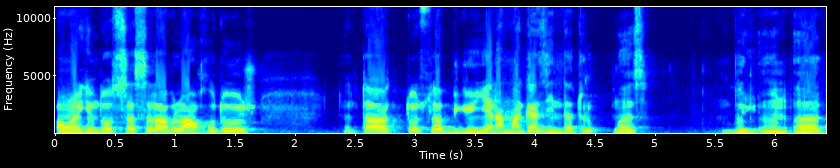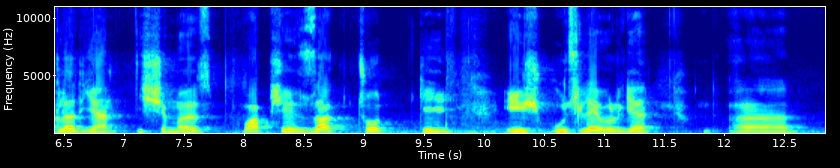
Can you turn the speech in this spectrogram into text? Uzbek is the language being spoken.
Assalomu alaykum do'stlar, sizlar bilan Xudush. Tak do'stlar, bugun yana magazinda turibmiz. Bugun e, qiladigan ishimiz вообще зачетки ish 3 levelga e,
